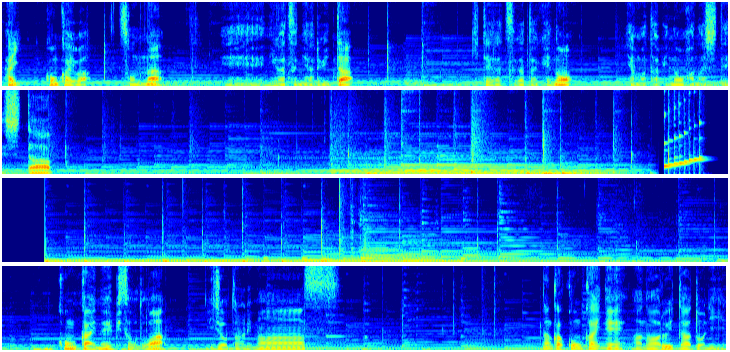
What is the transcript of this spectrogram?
はい、今回はそんな、え2月に歩いた北八ヶ岳の山旅のお話でした。今回のエピソードは以上となります。なんか今回ね、あの歩いた後に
